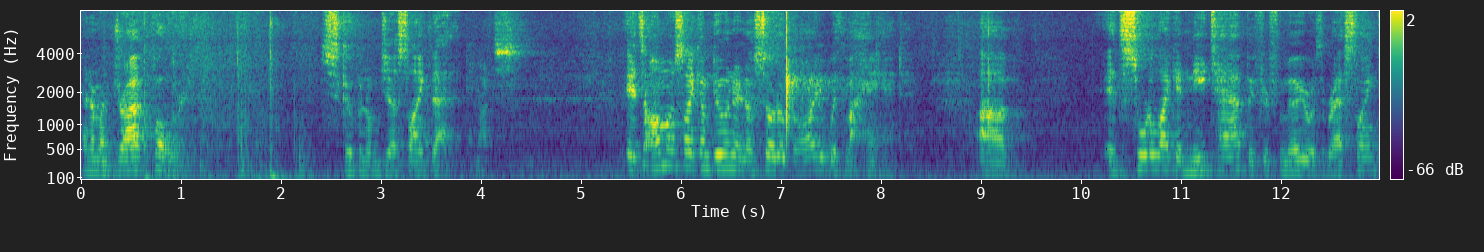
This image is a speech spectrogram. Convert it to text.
and I'm gonna drive forward, scooping them just like that. Nice. It's almost like I'm doing an osotogari with my hand. Uh, it's sort of like a knee tap if you're familiar with wrestling.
